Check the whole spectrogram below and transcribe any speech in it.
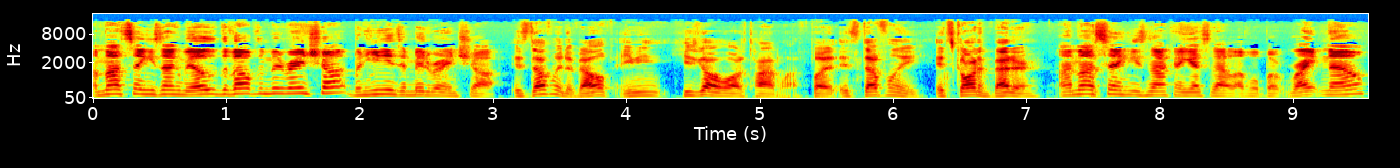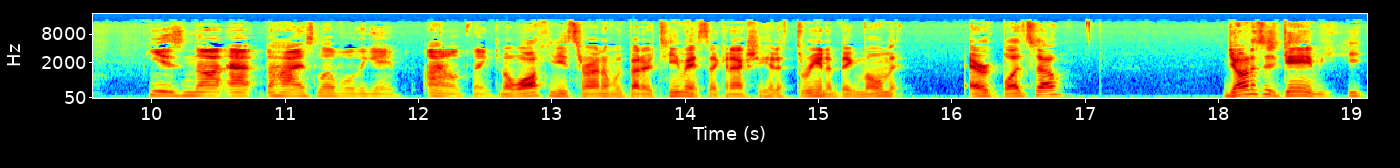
I'm not saying he's not gonna be able to develop the mid range shot, but he needs a mid range shot. It's definitely developing. I mean, he's got a lot of time left, but it's definitely it's gotten better. I'm not saying he's not gonna get to that level, but right now he is not at the highest level of the game. I don't think. Milwaukee needs to surround him with better teammates that can actually hit a three in a big moment. Eric Bledsoe. Giannis's game, he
